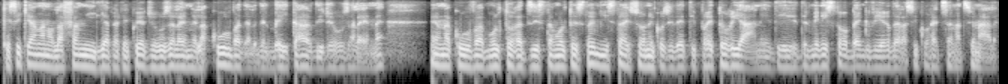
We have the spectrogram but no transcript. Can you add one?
che si chiamano La Famiglia, perché qui a Gerusalemme la curva del, del Beitar di Gerusalemme è una curva molto razzista, molto estremista e sono i cosiddetti pretoriani di, del ministro Ben Gvir della sicurezza nazionale.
